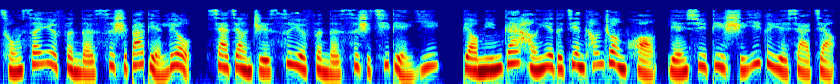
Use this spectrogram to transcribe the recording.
从三月份的四十八点六下降至四月份的四十七点一，表明该行业的健康状况连续第十一个月下降。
